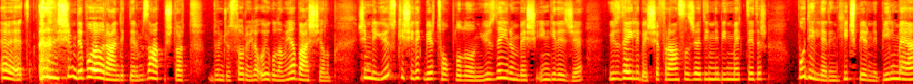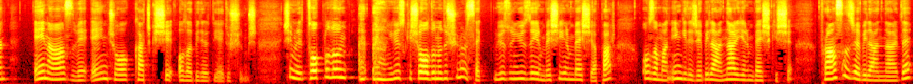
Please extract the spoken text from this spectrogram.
Evet, şimdi bu öğrendiklerimizi 64. soruyla uygulamaya başlayalım. Şimdi 100 kişilik bir topluluğun %25'i İngilizce, %55'i Fransızca dilini bilmektedir. Bu dillerin hiçbirini bilmeyen en az ve en çok kaç kişi olabilir diye düşünmüş. Şimdi topluluğun 100 kişi olduğunu düşünürsek 100'ün %25'i 25 yapar. O zaman İngilizce bilenler 25 kişi. Fransızca bilenler de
